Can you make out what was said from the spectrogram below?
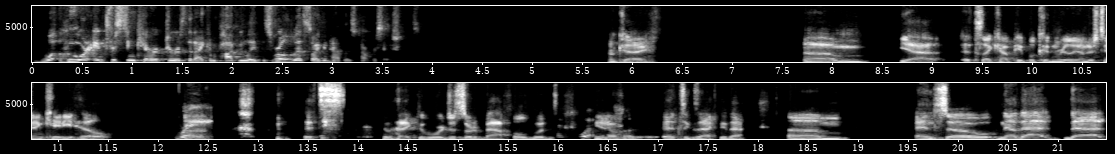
What, who are interesting characters that I can populate this world with so I can have those conversations? Okay. Um, yeah, it's like how people couldn't really understand Katie Hill. Right. Uh, it's like people were just sort of baffled with, you know, it's exactly that. Um, and so now that that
